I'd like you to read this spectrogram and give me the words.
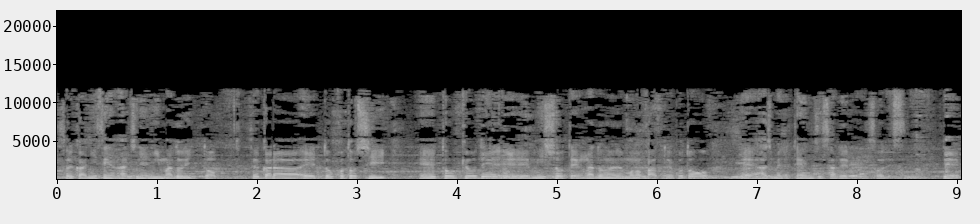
それから2008年にマドリッドそれから、えー、と今年、えー東京で、えーミッション展がどのようなものかということを、えー初めて展示されるそうです。で、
